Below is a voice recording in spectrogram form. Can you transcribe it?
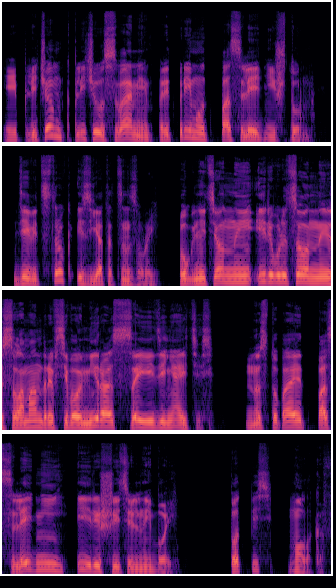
и плечом к плечу с вами предпримут последний штурм. Девять строк изъято цензурой. Угнетенные и революционные саламандры всего мира, соединяйтесь! Наступает последний и решительный бой. Подпись Молоков.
